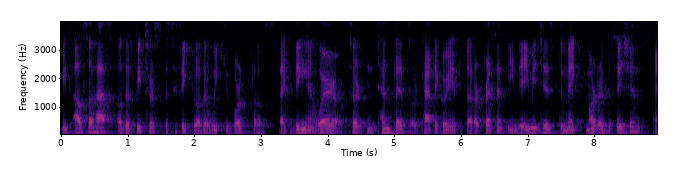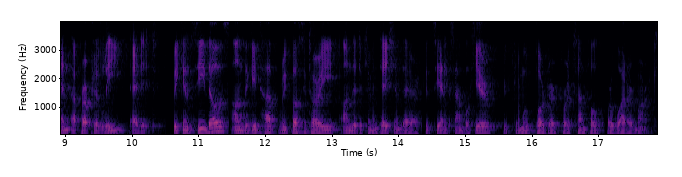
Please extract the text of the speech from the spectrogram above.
It also has other features specific to other wiki workflows, like being aware of certain templates or categories that are present in the images to make smarter decisions and appropriately edit. We can see those on the GitHub repository on the documentation there. You can see an example here with remove border, for example, or watermark.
